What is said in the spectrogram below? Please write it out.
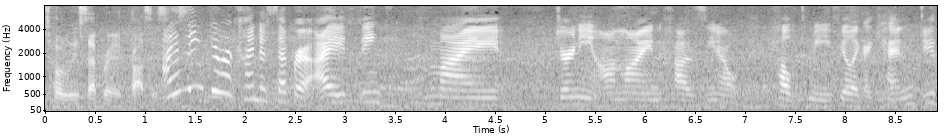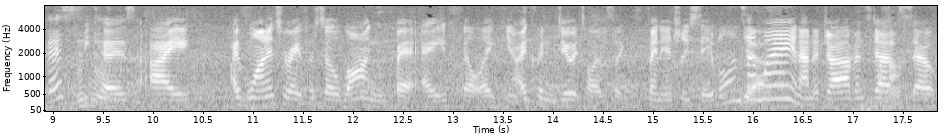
totally separate processes? I think they were kind of separate. I think my journey online has, you know, helped me feel like I can do this Mm-hmm. because I I've wanted to write for so long, but I felt like, you know, I couldn't do it till I was like financially stable in some Yeah. way and had a job and stuff. Uh-huh. So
